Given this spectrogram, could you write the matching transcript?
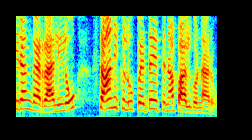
తిరంగా ర్యాలీలో స్థానికులు పెద్ద ఎత్తున పాల్గొన్నారు.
